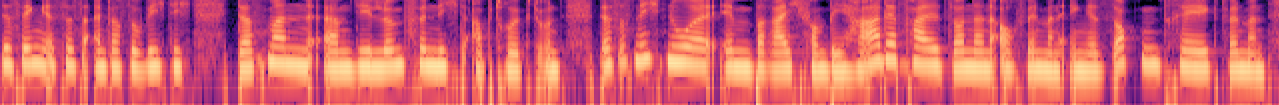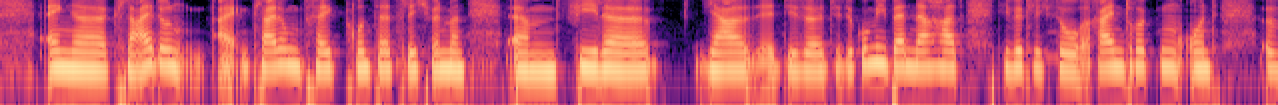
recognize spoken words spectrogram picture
Deswegen ist es einfach so wichtig, dass man ähm, die Lymphe nicht abdrückt. Und das ist nicht nur im Bereich vom BH der Fall, sondern auch wenn man enge Socken trägt, wenn man enge Kleidung, äh, Kleidung trägt, grundsätzlich, wenn man ähm, viele ja, diese, diese Gummibänder hat, die wirklich so reindrücken und äh,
